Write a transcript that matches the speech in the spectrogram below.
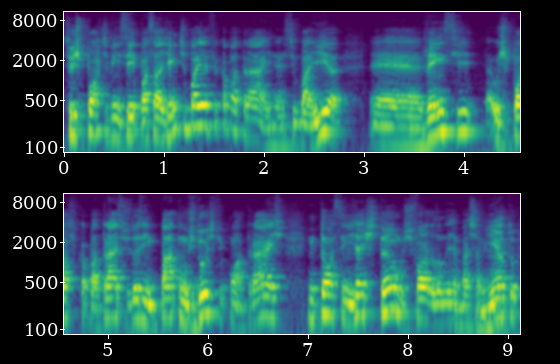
se o esporte vencer e passar a gente, o Bahia fica para trás, né? Se o Bahia é, vence, o esporte fica para trás, se os dois empatam, os dois ficam atrás. Então, assim, já estamos fora da zona de rebaixamento.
